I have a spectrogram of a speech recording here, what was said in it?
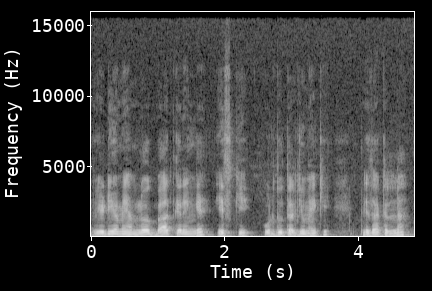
ویڈیو میں ہم لوگ بات کریں گے اس کی، اردو ترجمے کی۔ جزاک اللہ۔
